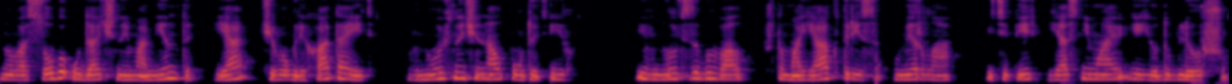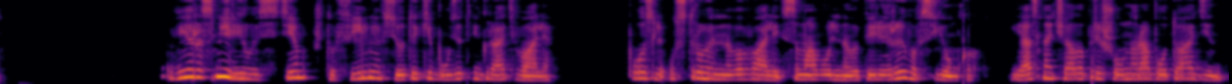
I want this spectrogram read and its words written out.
но в особо удачные моменты я, чего греха таить, вновь начинал путать их и вновь забывал, что моя актриса умерла и теперь я снимаю ее дублершу. Вера смирилась с тем, что в фильме все-таки будет играть Валя. После устроенного Валей самовольного перерыва в съемках я сначала пришел на работу один,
